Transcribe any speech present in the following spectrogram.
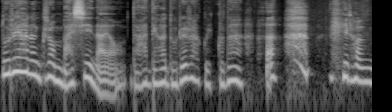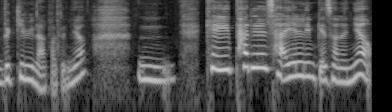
노래하는 그런 맛이 나요. 나, 내가 노래를 하고 있구나. 이런 느낌이 나거든요. 음, K8141님께서는요,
